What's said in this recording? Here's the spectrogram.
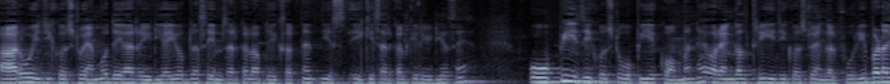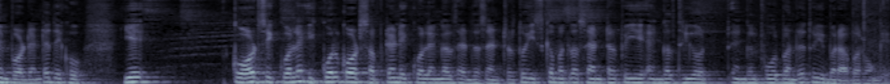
R O is equal to M O they are radii of the same circle आप देख सकते हैं इस एक ही सर्कल की रेडियस है। O P is equal to O P ये कॉमन है, और angle three is equal to angle four ये बड़ा इंपॉर्टेंट है। देखो, ये कॉर्ड्स इक्वल है equal chord subtend equal angles at the centre तो इसका मतलब सेंटर पे ये एंगल थ्री और एंगल फोर बन रहे तो ये बराबर होंगे।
